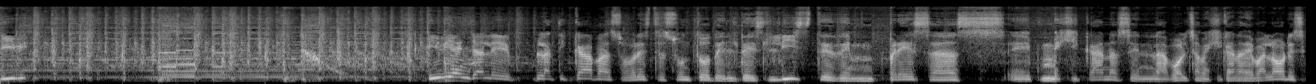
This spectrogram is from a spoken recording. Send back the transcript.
Y Y bien, ya le platicaba sobre este asunto del desliste de empresas eh, mexicanas en la Bolsa Mexicana de Valores,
